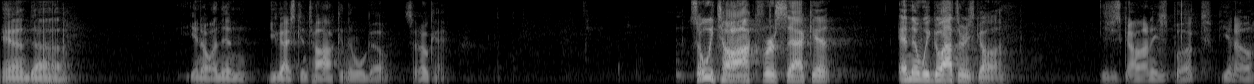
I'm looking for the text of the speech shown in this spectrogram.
and uh, you know, and then you guys can talk and then we'll go. I said, okay. So we talk for a second, and then we go out there and he's gone. He's just gone. He's booked. You know,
